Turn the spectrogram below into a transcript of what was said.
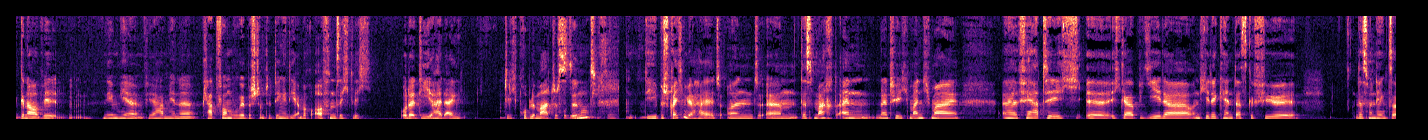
genau, wir nehmen hier, wir haben hier eine Plattform, wo wir bestimmte Dinge, die einfach offensichtlich oder die halt eigentlich problematisch, problematisch sind, sind, die besprechen wir halt. Und ähm, das macht einen natürlich manchmal äh, fertig. Äh, ich glaube, jeder und jede kennt das Gefühl, dass man denkt so,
